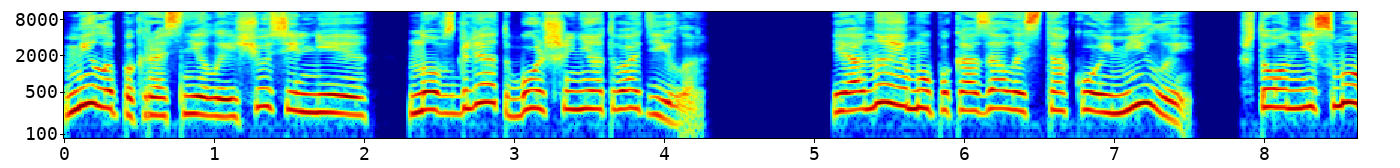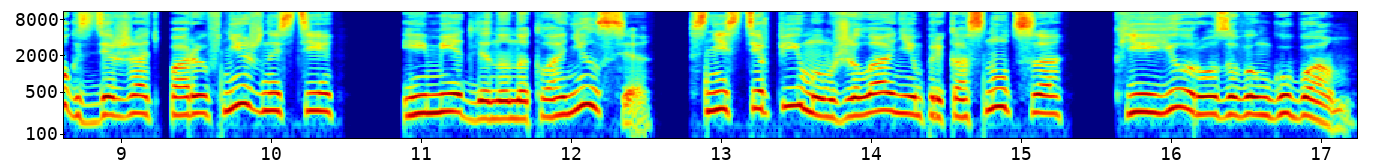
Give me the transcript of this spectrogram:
Мила покраснела еще сильнее, но взгляд больше не отводила. И она ему показалась такой милой, что он не смог сдержать порыв нежности и медленно наклонился с нестерпимым желанием прикоснуться к ее розовым губам.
